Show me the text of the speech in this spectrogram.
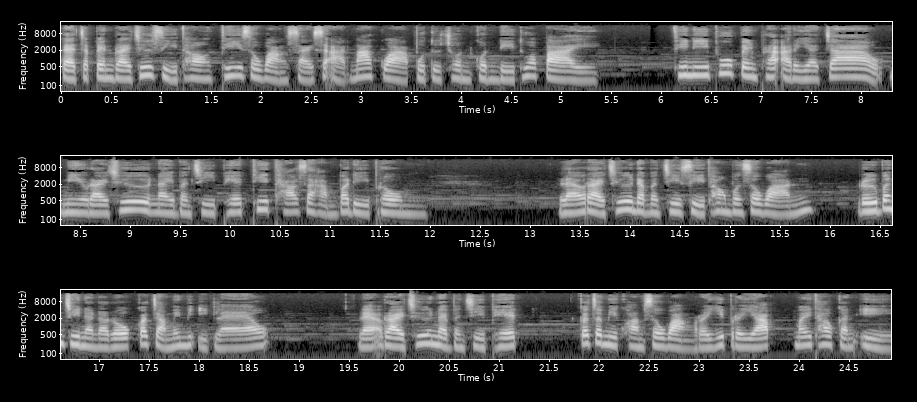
แต่จะเป็นรายชื่อสีทองที่สว่างใสสะอาดมากกว่าปุตุชนคนดีทั่วไป ทีนี้ผู้เป็นพระอริยเจ้ามีรายชื่อในบัญชีเพชรที่เท้าสหัมบดีพรม แล้วรายชื่อในบัญชีสีทองบนสวรรค์ หรือบัญชีในนรกก็จะไม่มีอีกแล้ว และรายชื่อในบัญชีเพชร ก็จะมีความสว่างระยิบระยับไม่เท่ากันอีก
